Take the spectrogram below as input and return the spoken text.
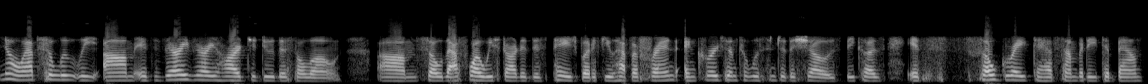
No, absolutely. Um, it's very, very hard to do this alone. Um, so that's why we started this page. But if you have a friend, encourage them to listen to the shows because it's so great to have somebody to bounce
